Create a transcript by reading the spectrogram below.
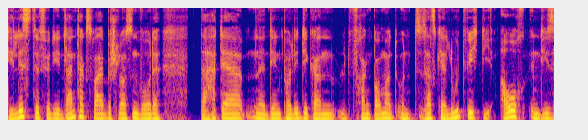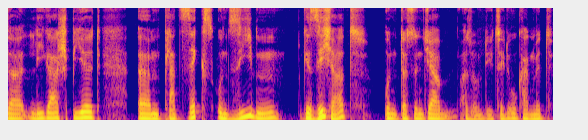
die Liste für die Landtagswahl beschlossen wurde, da hat er äh, den Politikern Frank Baumert und Saskia Ludwig, die auch in dieser Liga spielt, ähm, Platz sechs und sieben gesichert. Und das sind ja, also die CDU kann mit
